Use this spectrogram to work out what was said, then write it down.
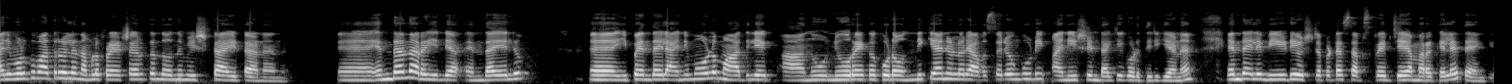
അനിമോൾക്ക് മാത്രമല്ല നമ്മൾ പ്രേക്ഷകർക്കും തോന്നും ഇഷ്ടമായിട്ടാണ് എന്ന് എന്താണെന്നറിയില്ല എന്തായാലും ഇപ്പൊ എന്തായാലും അനിമോളും ആദിലെ നൂറേക്കെ കൂടെ ഒന്നിക്കാനുള്ള ഒരു അവസരവും കൂടി അനീഷ് ഉണ്ടാക്കി കൊടുത്തിരിക്കുകയാണ്. എന്തായാലും വീഡിയോ ഇഷ്ടപ്പെട്ട സബ്സ്ക്രൈബ് ചെയ്യാൻ മറക്കല്ലേ? താങ്ക്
